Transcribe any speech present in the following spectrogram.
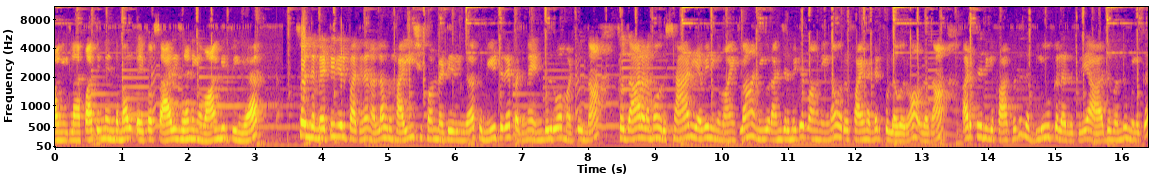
வாங்கிக்கலாம். பார்த்தீங்கன்னா இந்த மாதிரி டைப் ஆஃப் சாரீஸ்லாம் நீங்கள் வாங்கியிருப்பீங்க ஸோ இந்த மெட்டீரியல் பார்த்தீங்கன்னா நல்லா ஒரு ஹை ஷிஃபான் மெட்டீரியலுங்க ஸோ மீட்டரே பார்த்தீங்கன்னா எண்பது ரூபா மட்டும்தான். ஸோ தாராளமாக ஒரு சாரியாகவே நீங்கள் வாங்கிக்கலாம். நீங்கள் ஒரு அஞ்சரை மீட்டர் வாங்கினீங்கன்னா ஒரு ஃபைவ் ஹண்ட்ரட்குள்ளே வரும். அவ்வளோதான் அடுத்து நீங்கள் பார்க்குறது இந்த ப்ளூ கலர் இருக்கு இல்லையா அது வந்து உங்களுக்கு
